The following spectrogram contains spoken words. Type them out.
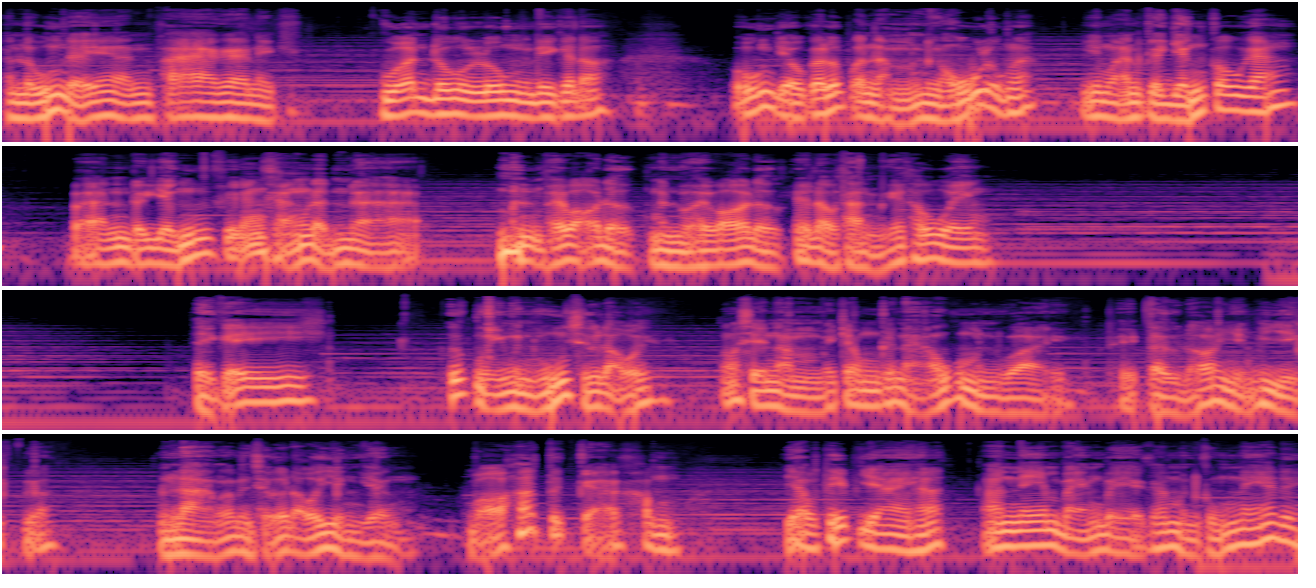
Anh uống để anh pha ra này, quên luôn luôn đi cái đó. Uống vô cái lúc anh nằm anh ngủ luôn á. Nhưng mà anh cứ vẫn cố gắng và anh vẫn gắng khẳng định là mình phải bỏ được, mình phải bỏ được cái đầu thành, cái thói quen. Thì cái ước nguyện mình muốn sửa đổi, nó sẽ nằm ở trong cái não của mình hoài. Thì từ đó những cái việc đó, mình làm cái mình sửa đổi dần dần. Bỏ hết tất cả, không giao tiếp dài hết. Anh em, bạn bè cái mình cũng né đi.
